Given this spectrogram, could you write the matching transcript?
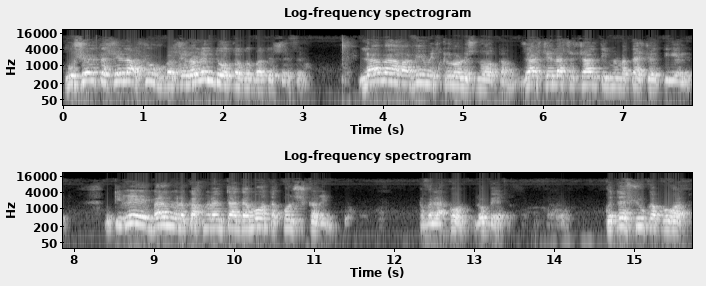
הוא שואל את השאלה, שוב, מה שלא לימדו אותנו בבתי ספר, למה הערבים התחילו לשנוא אותנו? זו השאלה ששאלתי ממתי שהייתי ילד. תראה, באנו, לקחנו להם את האדמות, הכל שקרים. אבל הכל, לא בערך. כותב שוקה פורט.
